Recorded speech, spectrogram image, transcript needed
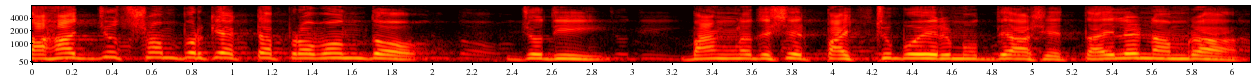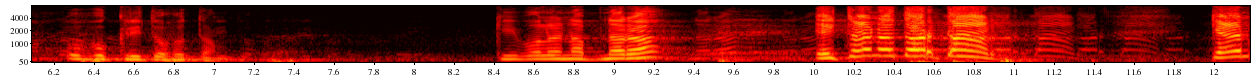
তাহাজ্জুদ সম্পর্কে একটা প্রবন্ধ যদি বাংলাদেশের পাঠ্য বইয়ের মধ্যে আসে, তাইলে আমরা উপকৃত হতাম। কি বলেন আপনারা? এটা না দরকার কেন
